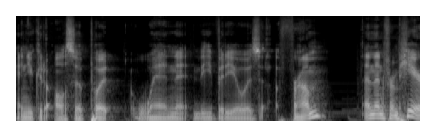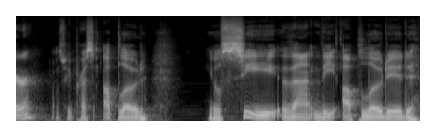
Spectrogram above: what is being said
and you could also put when the video is from. And then from here, once we press upload, you'll see that the uploaded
